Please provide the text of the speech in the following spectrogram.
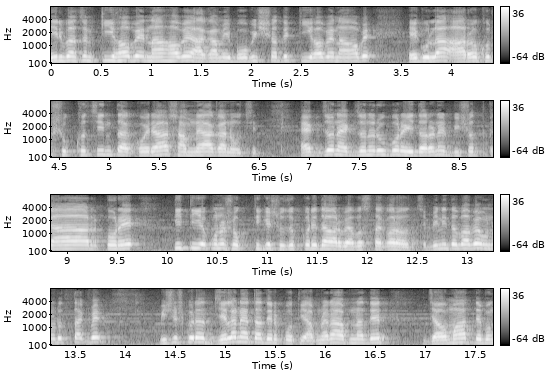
নির্বাচন কি হবে, না হবে, আগামী ভবিষ্যতে কি হবে, না হবে, এগুলা আরও খুব সূক্ষ্ম চিন্তা কইরা সামনে আগানো উচিত। একজন একজনের উপর এই ধরনের বিষোৎকার করে তৃতীয় কোনো শক্তিকে সুযোগ করে দেওয়ার ব্যবস্থা করা হচ্ছে। বিনীতভাবে অনুরোধ থাকবে, বিশেষ করে জেলা নেতাদের প্রতি, আপনারা আপনাদের জামাত এবং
